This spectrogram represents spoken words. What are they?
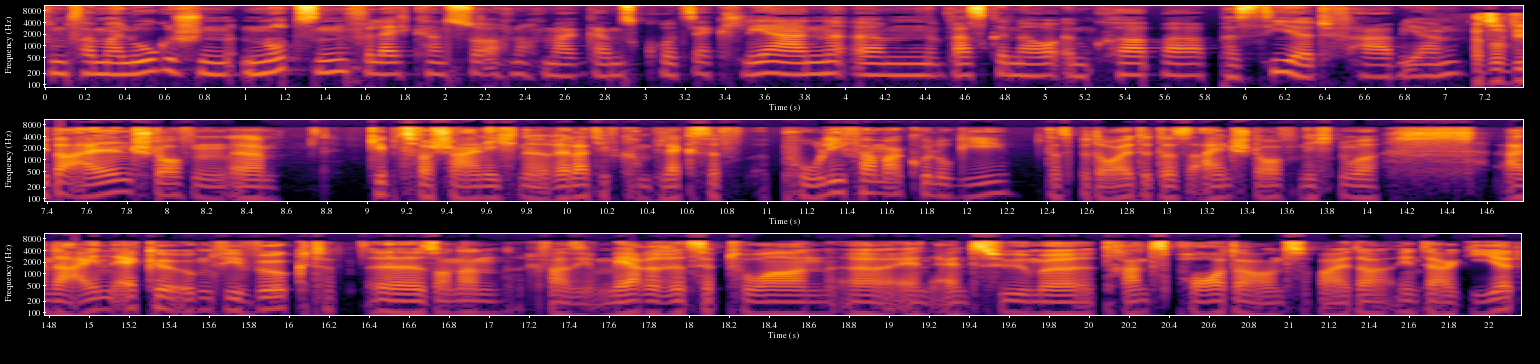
zum pharmakologischen Nutzen. Vielleicht kannst du auch noch mal ganz kurz erklären, ähm, was genau im Körper passiert, Fabian. Also wie bei allen Stoffen, äh, gibt es wahrscheinlich eine relativ komplexe Polypharmakologie. Das bedeutet, dass ein Stoff nicht nur an der einen Ecke irgendwie wirkt, äh, sondern quasi mehrere Rezeptoren, äh, Enzyme, Transporter und so weiter interagiert.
